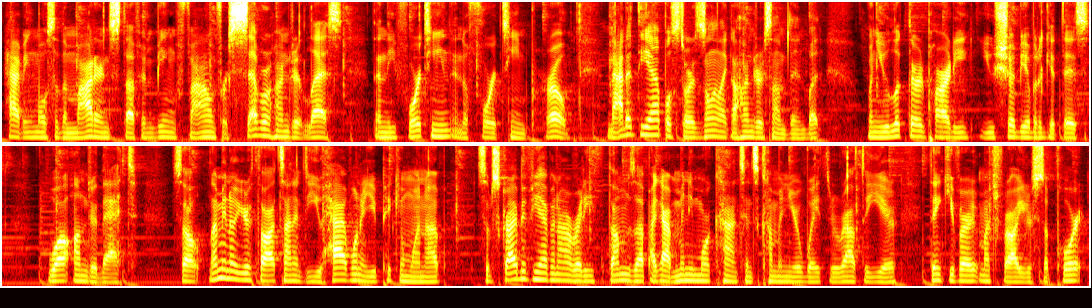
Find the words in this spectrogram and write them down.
having most of the modern stuff and being found for several hundred less than the 14 and the 14 Pro. Not at the Apple store, it's only like hundred something, but when you look third party, you should be able to get this well under that. So let me know your thoughts on it. Do you have one? Are you picking one up? Subscribe if you haven't already. Thumbs up. I got many more contents coming your way throughout the year. Thank you very much for all your support.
